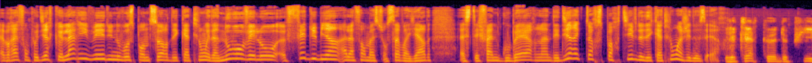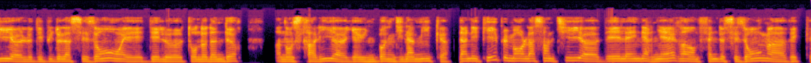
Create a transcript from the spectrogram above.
Bref, on peut dire que l'arrivée du nouveau sponsor Decathlon et d'un nouveau vélo fait du bien à la formation savoyarde. Stéphane Goubert, l'un des directeurs sportifs de Decathlon à G2R. Il est clair que depuis euh, le début de la saison et dès le tournoi d'Under, en Australie, euh, il y a eu une bonne dynamique dans l'équipe, mais on l'a senti euh, dès l'année dernière en fin de saison avec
